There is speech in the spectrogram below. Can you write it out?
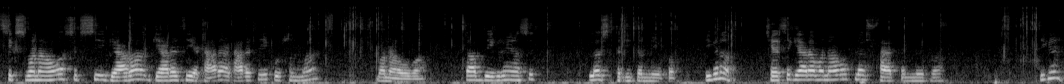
सिक्स बना होगा सिक्स से ग्यारह ग्यारह से अठारह अठारह से क्वेश्चन मार्क बना होगा। तो आप देख रहे हैं यहाँ से प्लस थ्री करने पर, ठीक है ना? छः से ग्यारह बना होगा प्लस फाइव करने पर, ठीक है?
